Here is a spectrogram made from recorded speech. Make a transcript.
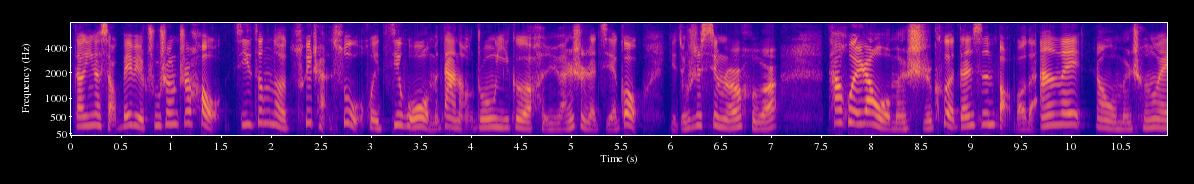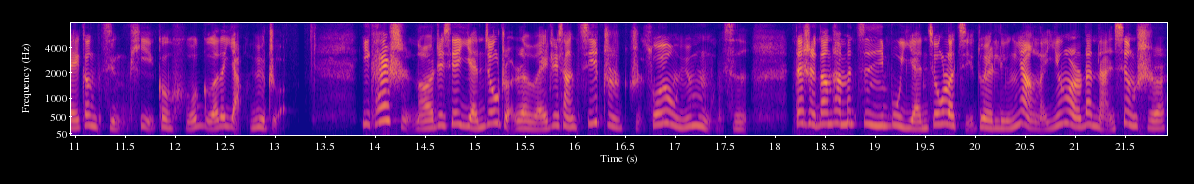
当一个小 baby 出生之后，激增的催产素会激活我们大脑中一个很原始的结构，也就是杏仁核，它会让我们时刻担心宝宝的安危，让我们成为更警惕、更合格的养育者。一开始呢，这些研究者认为这项机制只作用于母亲，但是当他们进一步研究了几对领养了婴儿的男性时，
